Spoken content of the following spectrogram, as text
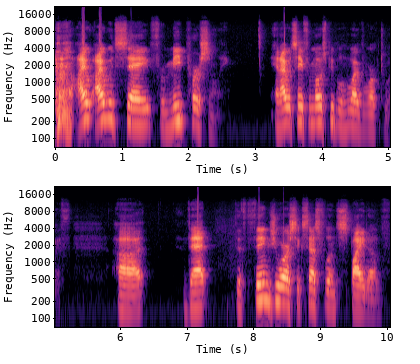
I I would say for me personally, and I would say for most people who I've worked with, uh, that the things you are successful in spite of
